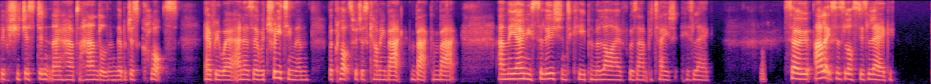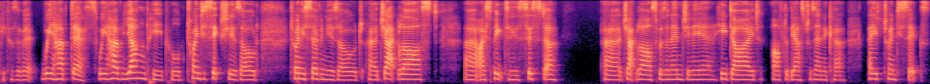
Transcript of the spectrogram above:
because she just didn't know how to handle them. There were just clots everywhere. And as they were treating them, the clots were just coming back and back and back. And the only solution to keep him alive was amputate his leg. So Alex has lost his leg because of it. We have deaths. We have young people, 26 years old, 27 years old. Uh, Jack Last, uh, I speak to his sister. Uh, Jack Last was an engineer. He died after the AstraZeneca, age 26,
